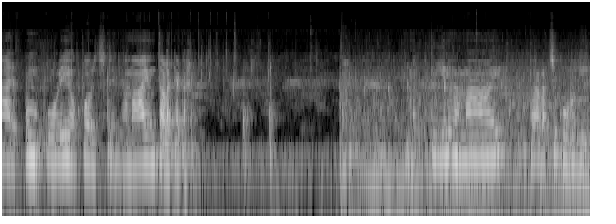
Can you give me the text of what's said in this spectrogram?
അരപ്പും പുളിയും ഒക്കെ ഒഴിച്ചിട്ട് നന്നായി ഒന്ന് തിളക്കട്ടെ. നമ്മുടെ തീയിൽ നന്നായി തിളച്ച് കുറുകി.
